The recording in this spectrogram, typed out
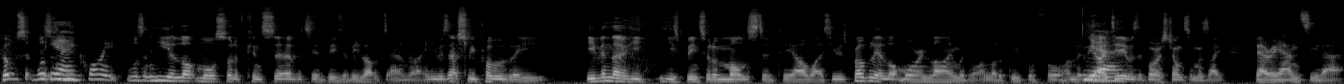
But was- wasn't yeah. he quite? Wasn't he a lot more sort of conservative vis-a-vis lockdown? Right, he was actually probably, even though he he's been sort of monstered PR wise, he was probably a lot more in line with what a lot of people thought. And the, the Yeah. idea was that Boris Johnson was like very anti that.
